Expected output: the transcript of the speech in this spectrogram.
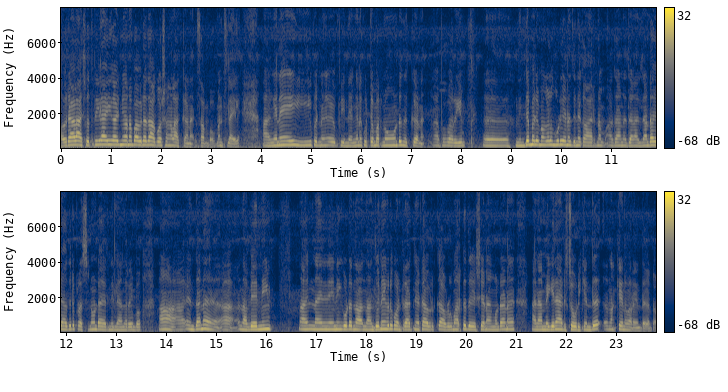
ഒരാൾ ആശുപത്രിയിലായി കഴിഞ്ഞു പറഞ്ഞപ്പോൾ അവരത് ആഘോഷങ്ങളാക്കുകയാണ് സംഭവം. മനസ്സിലായില്ലേ? അങ്ങനെ ഈ പെണ്ണ് പിന്നെ ഇങ്ങനെ കുറ്റം പറഞ്ഞുകൊണ്ട് നിൽക്കുകയാണ്. അപ്പോൾ പറയും "ഏഹ്, നിന്റെ മരുമകളും കൂടിയാണ് ഇതിന് കാരണം. അതാണ് ഇതാണ്. അല്ലാണ്ട് യാതൊരു പ്രശ്നവും ഉണ്ടായിരുന്നില്ല. എന്ന് പറയുമ്പോൾ ആ എന്താണ്? നവേനെയും നയനേനെയും കൂടെ നന്ദുവിനെയും കൂടെ കൊണ്ടുവരാത്തിട്ട് അവർക്ക് അവൾമാർക്ക് ദേഷ്യമാണ് അതുകൊണ്ടാണ് അനാമികനെ അടിച്ചോടിക്കുന്നത് എന്നൊക്കെയാണ് പറയുന്നത് കേട്ടോ.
